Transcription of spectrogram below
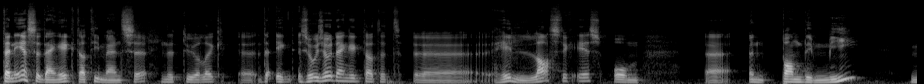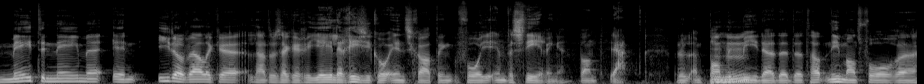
ten eerste denk ik dat die mensen natuurlijk... eh, ik, sowieso denk ik dat het heel lastig is om een pandemie mee te nemen in ieder welke, laten we zeggen, reële risico-inschatting voor je investeringen. Want ja, een pandemie, dat, dat, dat had niemand voor, eh,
